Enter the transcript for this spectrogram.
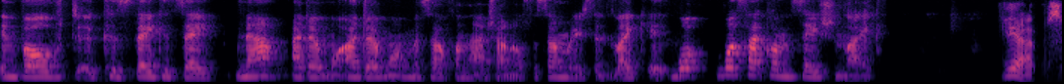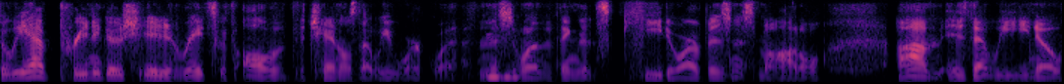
involved because they could say, nah, I don't want I don't want myself on that channel for some reason. Like it, what what's that conversation like? Yeah, so we have pre-negotiated rates with all of the channels that we work with, and this is Mhm. one of the things that's key to our business model, um, is that we, you know,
